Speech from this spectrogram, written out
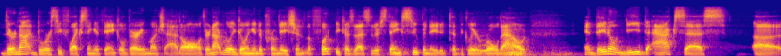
They're not dorsiflexing at the ankle very much at all. They're not really going into pronation of the foot because of that. So they're staying supinated typically or rolled out. And they don't need to access uh,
